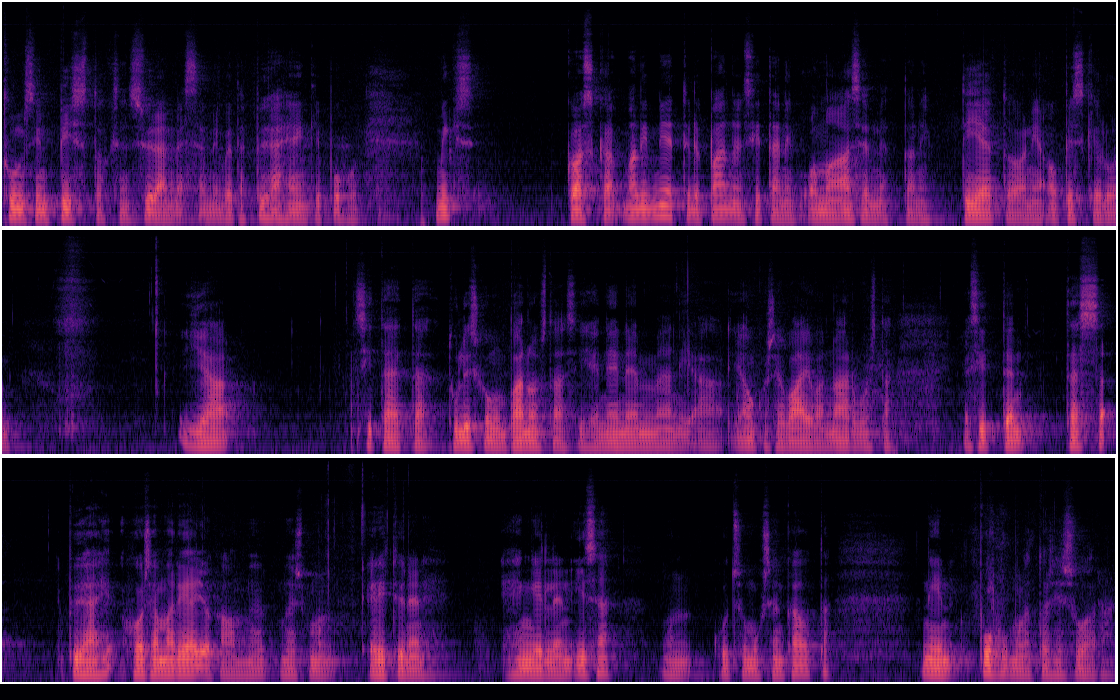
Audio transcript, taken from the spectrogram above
Tunsin pistoksen sydämessä, niin kuin että pyhä henki puhui. Miksi? Koska mä olin miettinyt paljon sitä niin omaa asennettani tietoon ja opiskeluun. Ja sitä, että tulisiko mun panostaa siihen enemmän ja, ja onko se vaivan arvosta. Ja sitten tässä Pyhä Jose Maria, joka on myös mun erityinen hengellinen isä mun kutsumuksen kautta, niin puhuu mulle tosi suoraan.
